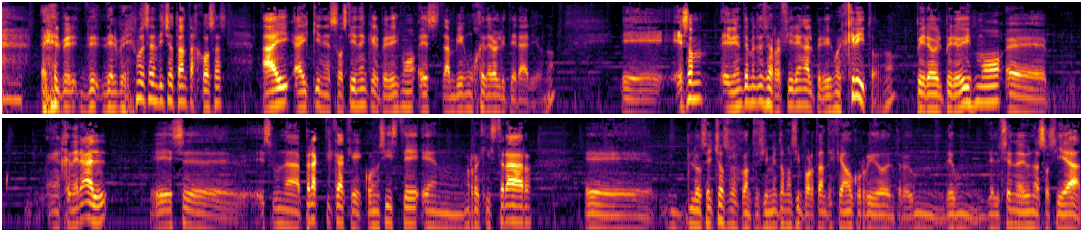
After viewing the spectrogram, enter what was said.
el de- del periodismo se han dicho tantas cosas. Hay, hay quienes sostienen que el periodismo es también un género literario, ¿no? Eh, eso, evidentemente, se refieren al periodismo escrito, ¿no? Pero el periodismo, eh, en general, es, eh, es una práctica que consiste en registrar eh, los hechos, los acontecimientos más importantes que han ocurrido dentro de un, de un- del seno de una sociedad.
